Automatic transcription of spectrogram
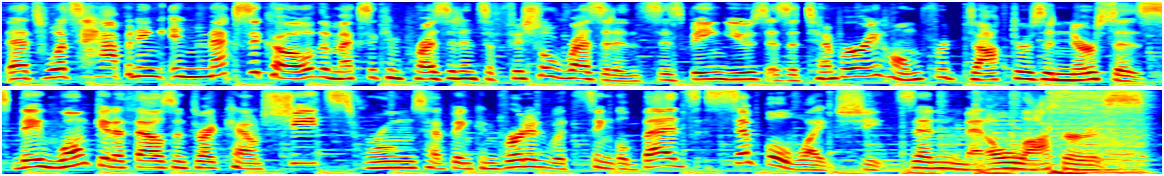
That's what's happening in Mexico. The Mexican president's official residence is being used as a temporary home for doctors and nurses. They won't get a thousand thread count sheets. Rooms have been converted with single beds, simple white sheets, and metal lockers.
